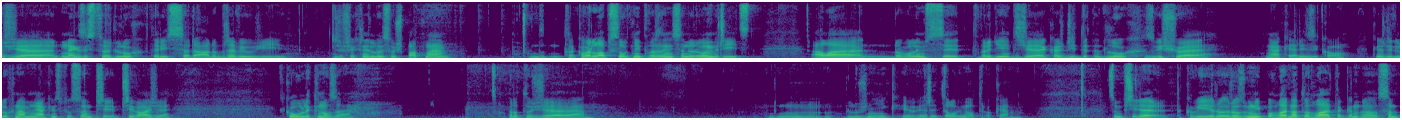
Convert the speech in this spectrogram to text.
že neexistuje dluh, který se dá dobře využít, že všechny dluhy jsou špatné. Takovéhle absolutní tvrzení se nedovolím říct, ale dovolím si tvrdit, že každý dluh zvyšuje nějaké riziko. Každý dluh nám nějakým způsobem při, přiváže kouli k noze. Protože mm, dlužník je věřitelovým otrokem. Co mi přijde takový rozumný pohled na tohle, tak eh, jsem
